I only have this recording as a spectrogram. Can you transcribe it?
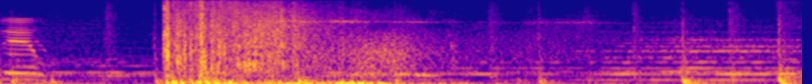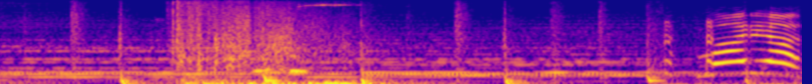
Постріл! Марія,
